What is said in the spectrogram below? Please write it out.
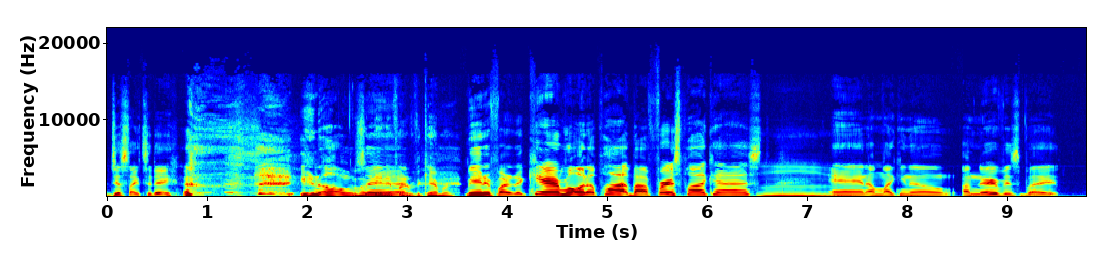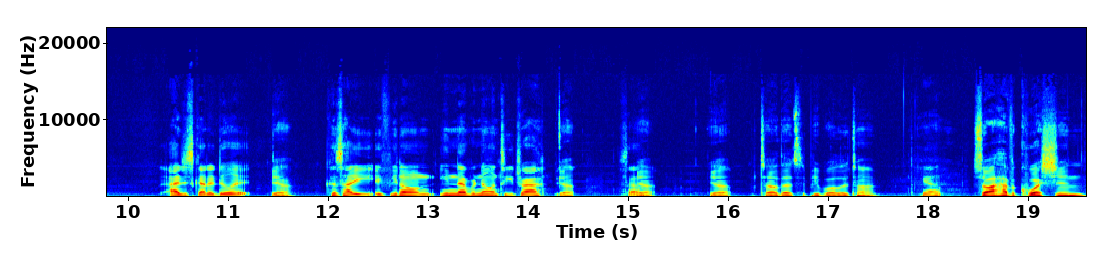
Just like today. you know what I'm saying? being in front of the camera being in front of the camera on a pod, my first podcast. mm. And I'm like, you know, I'm nervous, but I just got to do it. yeah Cause how you, if you don't, you never know until you try. Yeah. So Yeah. Yeah, tell that to people all the time. Yep. So I have a question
